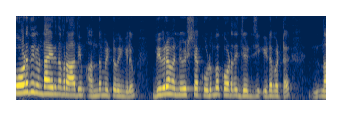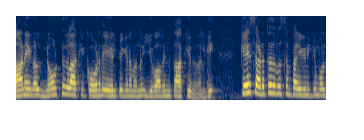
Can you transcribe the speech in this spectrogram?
കോടതിയിലുണ്ടായിരുന്നവർ ആദ്യം അന്തം വിട്ടുവെങ്കിലും വിവരം അന്വേഷിച്ച കുടുംബ കോടതി ജഡ്ജി ഇടപെട്ട് നാണയങ്ങൾ നോട്ടുകളാക്കി കോടതിയെ ഏൽപ്പിക്കണമെന്ന് യുവാവിന് താക്കീത് നൽകി. കേസ് അടുത്ത ദിവസം പരിഗണിക്കുമ്പോൾ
